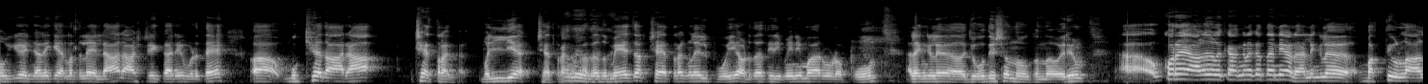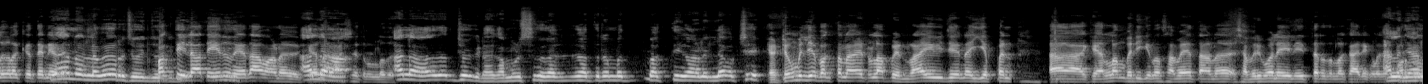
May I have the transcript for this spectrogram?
നോക്കിക്കഴിഞ്ഞാൽ കേരളത്തിലെ എല്ലാ രാഷ്ട്രീയക്കാരെയും ഇവിടുത്തെ മുഖ്യധാര ക്ഷേത്രങ്ങൾ വലിയ ക്ഷേത്രങ്ങൾ. അതായത് മേജർ ക്ഷേത്രങ്ങളിൽ പോയി അവിടുത്തെ തിരുമേനിമാരോടൊപ്പവും അല്ലെങ്കിൽ ജ്യോതിഷം നോക്കുന്നവരും കുറെ ആളുകളൊക്കെ അങ്ങനെയൊക്കെ തന്നെയാണ്. അല്ലെങ്കിൽ ഭക്തിയുള്ള ആളുകളൊക്കെ തന്നെയാണ്. വേറെ ചോദ്യം ഭക്തി ഇല്ലാത്ത ഏത് നേതാവാണ് കേരള രാഷ്ട്രീയത്തിലുള്ളത്? അല്ല ചോദിക്കട്ടെ? കമ്മ്യൂണിസ്റ്റ് നേതാക്കൾക്ക് അത്തരം ഭക്തി കാണില്ല. പക്ഷേ ഏറ്റവും വലിയ ഭക്തനായിട്ടുള്ള പിണറായി വിജയൻ അയ്യപ്പൻ കേരളം ഭരിക്കുന്ന സമയത്താണ് ശബരിമലയിൽ ഇത്തരത്തിലുള്ള കാര്യങ്ങളൊക്കെ അല്ല ഞാൻ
